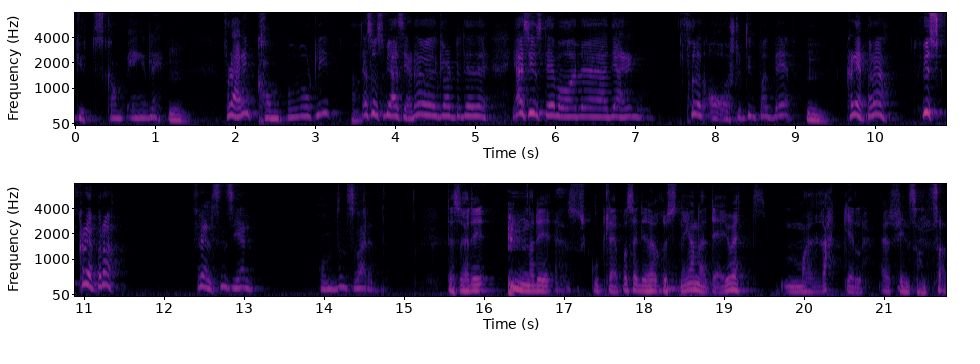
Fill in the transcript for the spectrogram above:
Guds kamp, egentlig. Mm. For det er en kamp over vårt liv. Det er sånn som jeg ser det. Klart, det, det jeg syns det var eh, det er en, For en avslutning på et brev. Mm. Kle på deg. Husk, kle på deg! Frelsens hjelm. Åndens sverd. Det som er de, når de skulle kle på seg de der rustningene, det er jo et mirakel. Et fint sånn Ja,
